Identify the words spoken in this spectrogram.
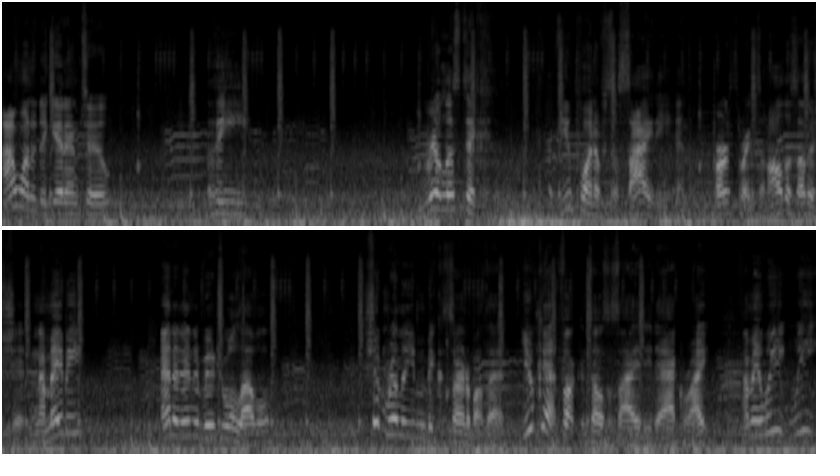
I wanted to get into the realistic viewpoint of society and birth rates and all this other shit. Now, maybe at an individual level, shouldn't really even be concerned about that. You can't fucking tell society to act right. I mean, we we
